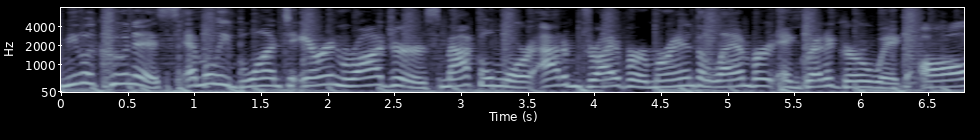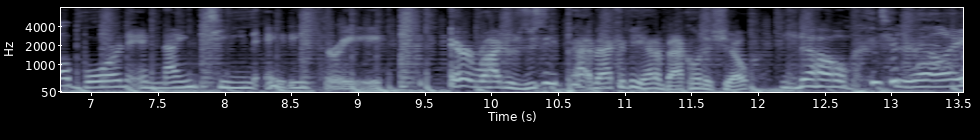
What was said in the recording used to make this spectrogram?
Mila Kunis, Emily Blunt, Aaron Rodgers, Macklemore, Adam Driver, Miranda Lambert, and Greta Gerwig, all born in 1983. Aaron Rodgers, did you see Pat McAfee had him back on his show? No, really?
